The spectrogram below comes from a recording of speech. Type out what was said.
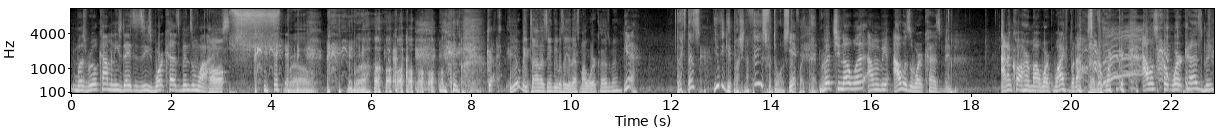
what's real common these days is these work husbands and Oh, wives. bro, bro. you know times I've seen people say, "Yeah, that's my work husband." Yeah. That's that's you can get punched in the face for doing stuff Yeah. like that, bro. But you know what? I'm gonna be. I was a work husband. I didn't call her my work wife, but I was her work. I was her work husband.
